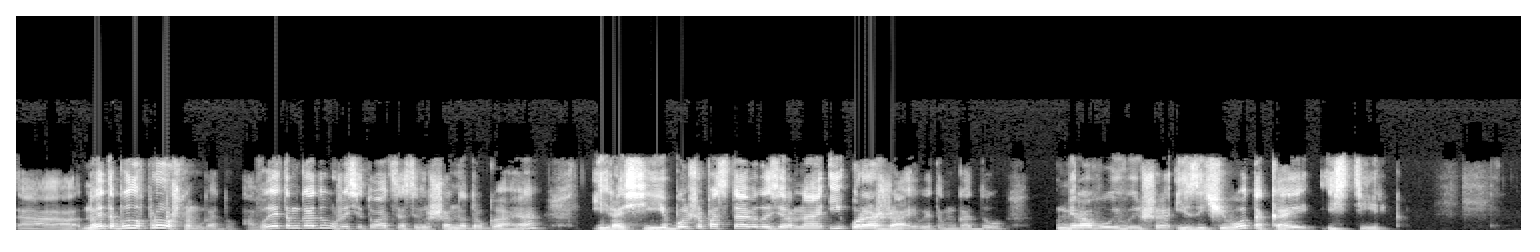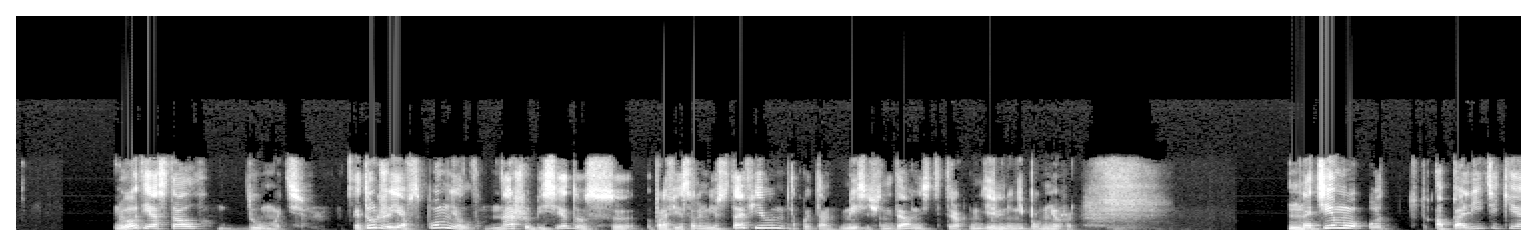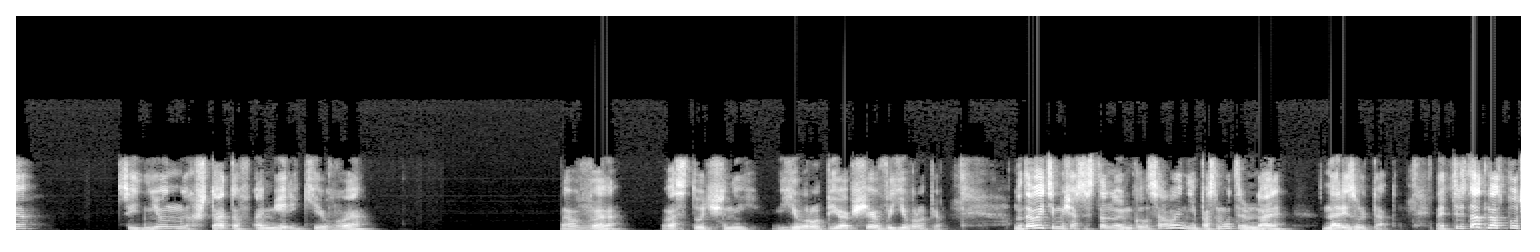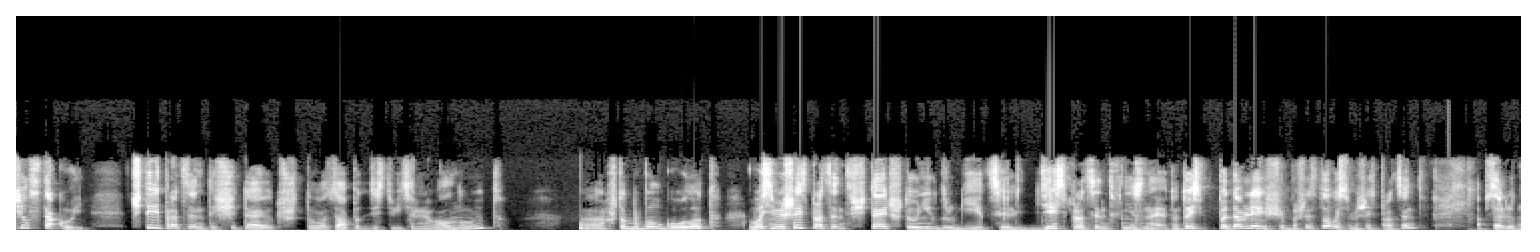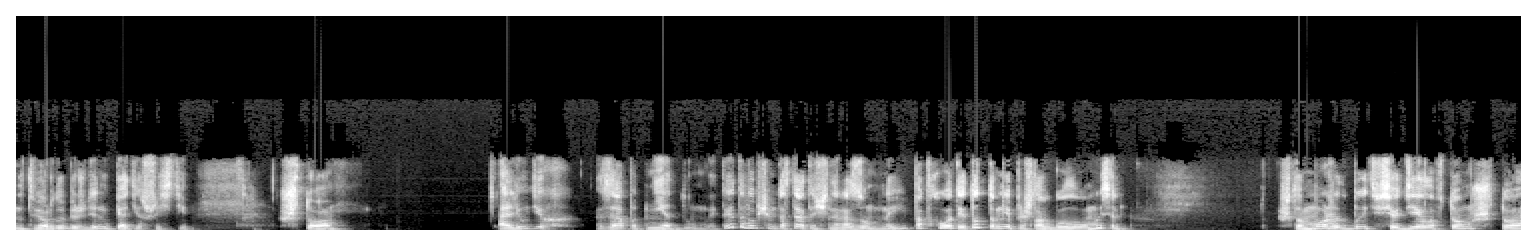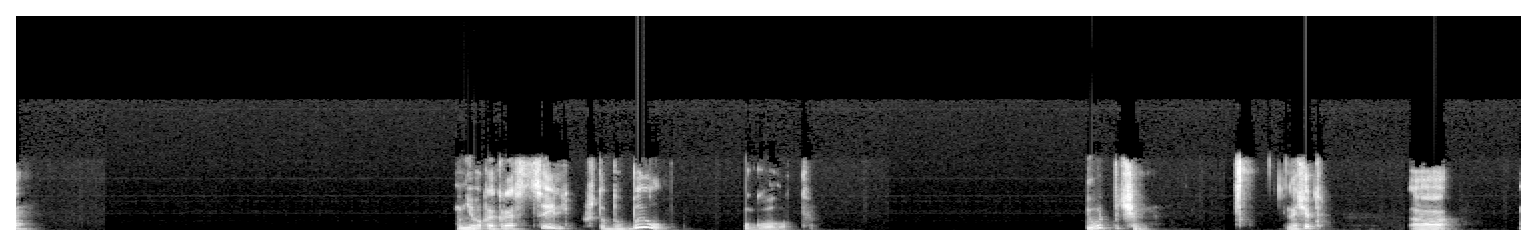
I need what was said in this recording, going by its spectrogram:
А, но это было в прошлом году. А в этом году уже ситуация совершенно другая. И Россия больше поставила зерна, и урожай в этом году мировой выше, из-за чего такая истерика. И вот я стал думать. И тут же я вспомнил нашу беседу с профессором Евстафьевым, такой там месячной давности, трехнедельной, не помню уже, на тему о, о политике Соединенных Штатов Америки в, в Восточной Европе и вообще в Европе. Но давайте мы сейчас остановим голосование и посмотрим на, на результат. Значит, результат у нас получился такой – 4% считают, что Запад действительно волнует, э, чтобы был голод. 86% считают, что у них другие цели. 10% не знают. Ну, то есть, подавляющее большинство, 86%, абсолютно твердо убеждены, 5 из 6, что о людях Запад не думает. Это, в общем, достаточно разумный подход. И тут-то мне пришла в голову мысль, что, может быть, все дело в том, что У него как раз цель, чтобы был голод. И вот почему. Значит, а,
